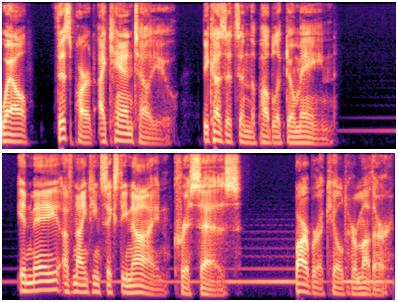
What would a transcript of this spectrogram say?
Well, this part I can tell you, because it's in the public domain. In May of 1969, Chris says, Barbara killed her mother.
